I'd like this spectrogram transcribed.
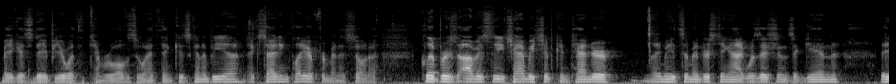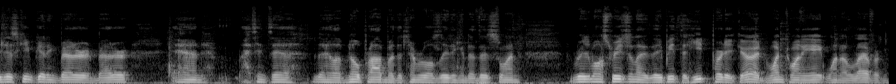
make his debut with the Timberwolves, who I think is going to be an exciting player for Minnesota. Clippers, obviously championship contender. They made some interesting acquisitions again. They just keep getting better and better, and I think they they'll have no problem with the Timberwolves leading into this one. Most recently, they beat the Heat pretty good, 128 111.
